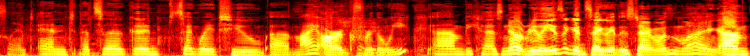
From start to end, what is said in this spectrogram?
Excellent. And that's a good segue to uh, my ARG for the week, um, because no, it really is a good segue this time. I wasn't lying. Um,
